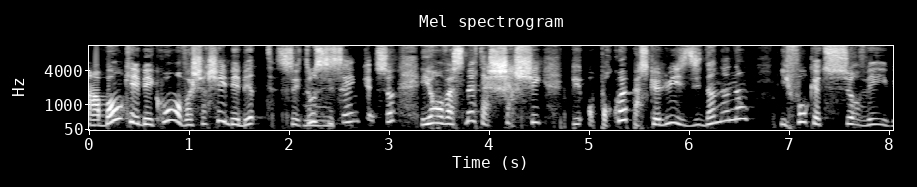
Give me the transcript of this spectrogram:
En bon québécois, on va chercher les bébites. C'est aussi mm. simple que ça. Et on va se mettre à chercher. Puis pourquoi? Parce que lui, il se dit, non, non, non, il faut que tu survives.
